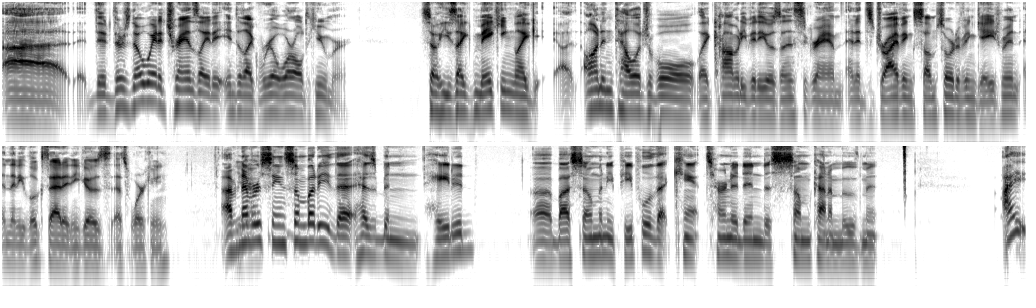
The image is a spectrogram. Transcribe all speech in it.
uh there, there's no way to translate it into like real world humor. So he's like making like uh, unintelligible like comedy videos on Instagram and it's driving some sort of engagement and then he looks at it and he goes that's working. I've Yeah. never seen somebody that has been hated uh, by so many people that can't turn it into some kind of movement. I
